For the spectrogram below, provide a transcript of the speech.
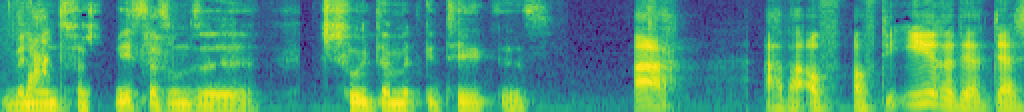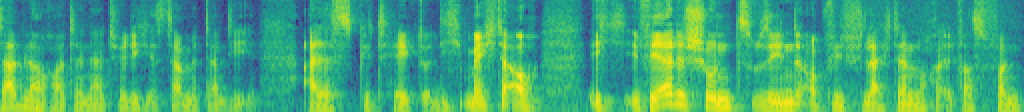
Wenn Ja. du uns versprichst, dass unsere Schuld damit getilgt ist. Ah, aber auf, auf die Ehre der, der Sammlerrotte, natürlich ist damit dann die alles getilgt. Und ich möchte auch, ich werde schon zusehen, ob wir vielleicht dann noch etwas von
